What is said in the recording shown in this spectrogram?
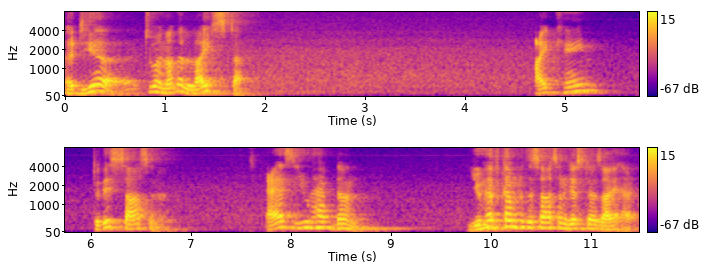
adhere to another lifestyle. I came to this sasana as you have done. You have come to the sasana just as I have.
